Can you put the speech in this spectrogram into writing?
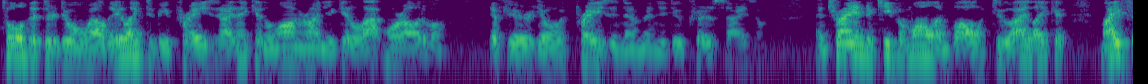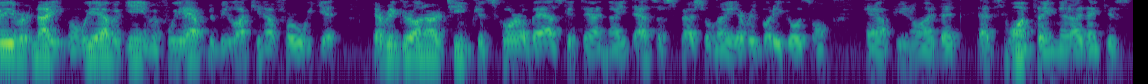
told that they're doing well. They like to be praised. I think in the long run, you get a lot more out of them if you're, you know, with praising them than you do criticize them. And trying to keep them all involved, too. I like it. My favorite night when we have a game, if we happen to be lucky enough where we get – every girl on our team can score a basket that night. That's a special night. Everybody goes home happy. You know that that's one thing that I think is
